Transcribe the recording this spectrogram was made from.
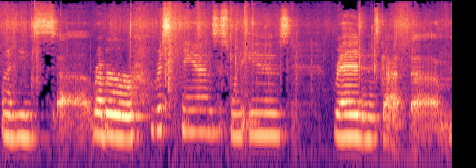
one of these uh, rubber wristbands. This one is red, and it's got um,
